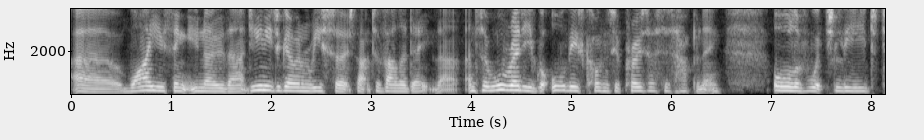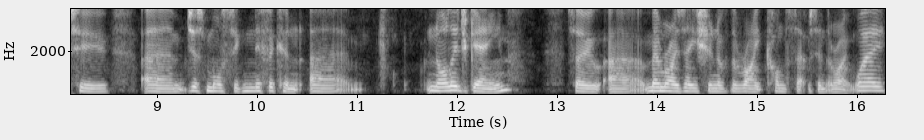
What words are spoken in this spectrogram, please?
uh, why you think you know that. Do you need to go and research that to validate that? And so already you've got all these cognitive processes happening, all of which lead to um, just more significant um, knowledge gain. So uh, memorization of the right concepts in the right way,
